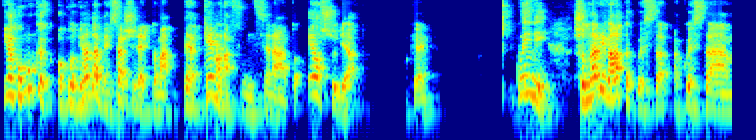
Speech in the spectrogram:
io comunque ho continuato a pensarci ho detto, ma perché non ha funzionato? E ho studiato, ok? Quindi sono arrivato a questa, a questa,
